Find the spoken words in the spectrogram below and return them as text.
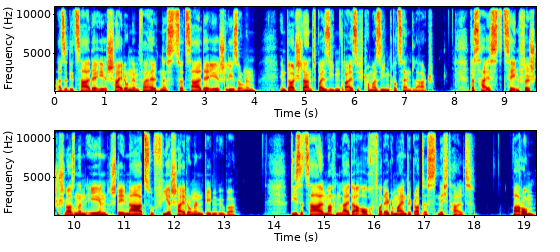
also die Zahl der Ehescheidungen im Verhältnis zur Zahl der Eheschließungen, in Deutschland bei 37,7 Prozent lag. Das heißt, zehn frisch geschlossenen Ehen stehen nahezu vier Scheidungen gegenüber. Diese Zahlen machen leider auch vor der Gemeinde Gottes nicht Halt. Warum?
